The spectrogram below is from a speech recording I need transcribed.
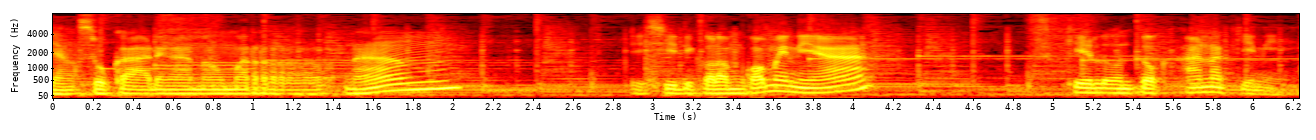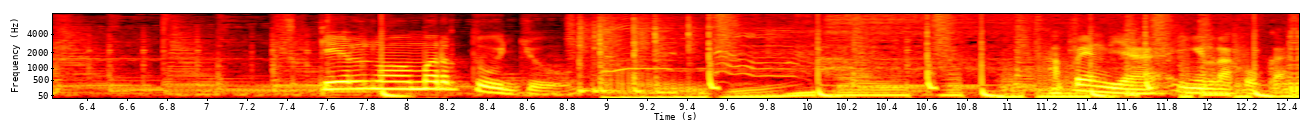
yang suka dengan nomor 6 isi di kolom komen ya. Skill untuk anak ini. Skill nomor 7 apa yang dia ingin lakukan?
